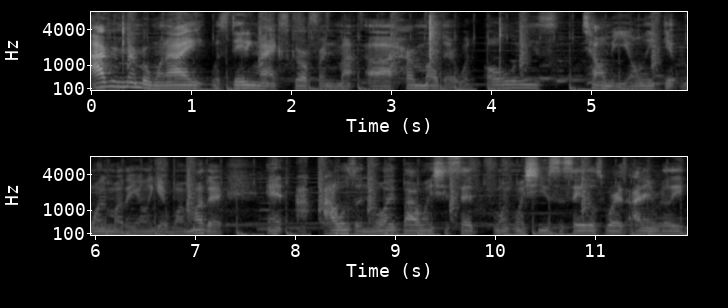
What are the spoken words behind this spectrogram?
I remember when I was dating my ex girlfriend, uh, her mother would always tell me, "You only get one mother. You only get one mother," and I, I was annoyed by when she said when, when she used to say those words. I didn't really.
